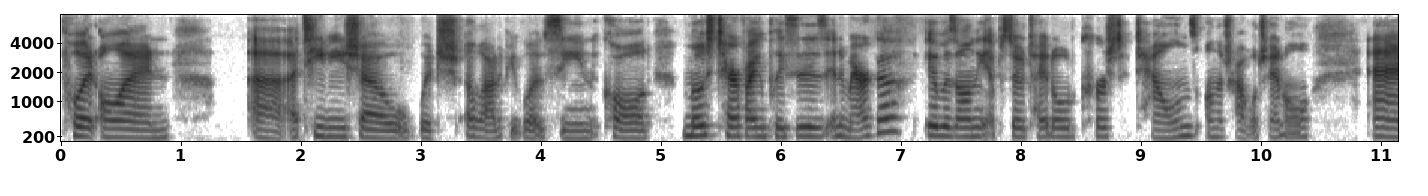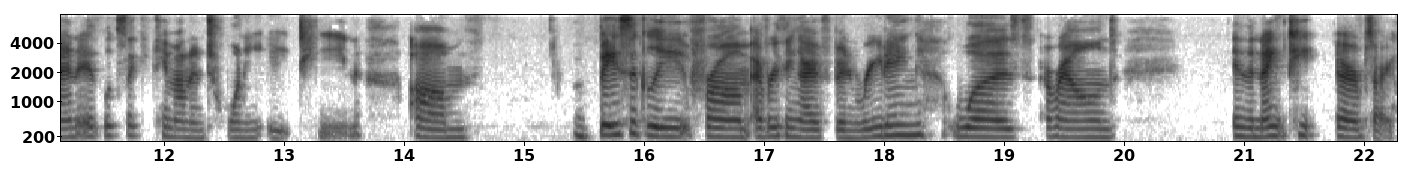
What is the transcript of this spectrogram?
put on uh, a TV show, which a lot of people have seen, called Most Terrifying Places in America. It was on the episode titled Cursed Towns on the Travel Channel, and it looks like it came out in 2018. Um, basically, from everything I've been reading, was around in the 19 or I'm sorry,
